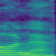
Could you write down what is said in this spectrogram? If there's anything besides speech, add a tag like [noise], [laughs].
Hola,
